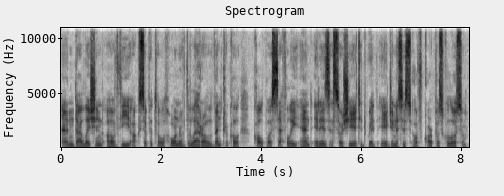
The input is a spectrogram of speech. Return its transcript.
and dilation of the occipital horn of the lateral ventricle, colpocephaly, and it is associated with agenesis of corpus callosum.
